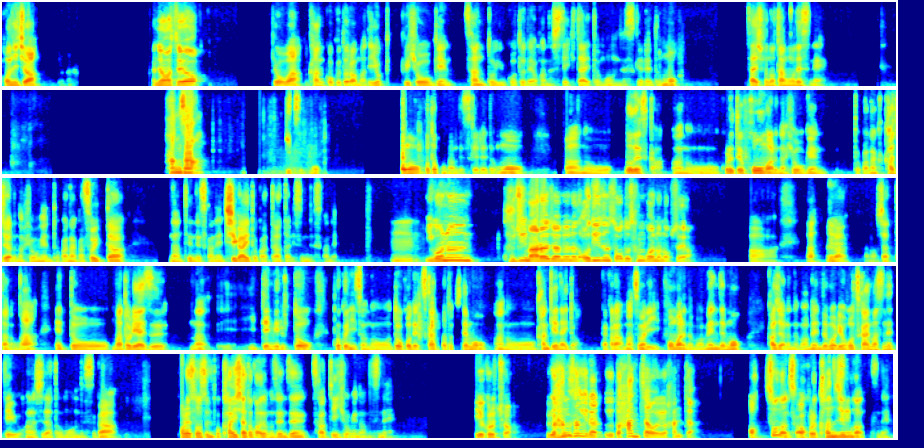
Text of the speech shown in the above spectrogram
こんにちは。こんにちは。今日は韓国ドラマでよく表現3ということでお話していきたいと思うんですけれども、最初の単語ですね。항상いつも。この言葉なんですけれども、あの、どうですか？あの、これってフォーマルな表現とか、なんかカジュアルな表現とか、なんかそういったなんていうんですかね、違いとかってあったりするんですかね。 음, 이거는 굳이 말하자면은 어디든 써도 상관은 없어요. ああ、あ、ええ今おっしゃったのが、えっと、まあ、とりあえず、まあ、言ってみると、特にその、どこで使ったとしても、あの、関係ないと。だから、まあ、つまり、フォーマルな場面でも、カジュアルな場面でも両方使えますねっていうお話だと思うんですが、 これ、そうすると会社とかでも全然使っていい表現なんですね。 예, 그렇죠. 그리고 음. 항상이라는 게 또 한자어예요, 한자. あ、そうなんですか。あ、これ漢字語なんですね。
